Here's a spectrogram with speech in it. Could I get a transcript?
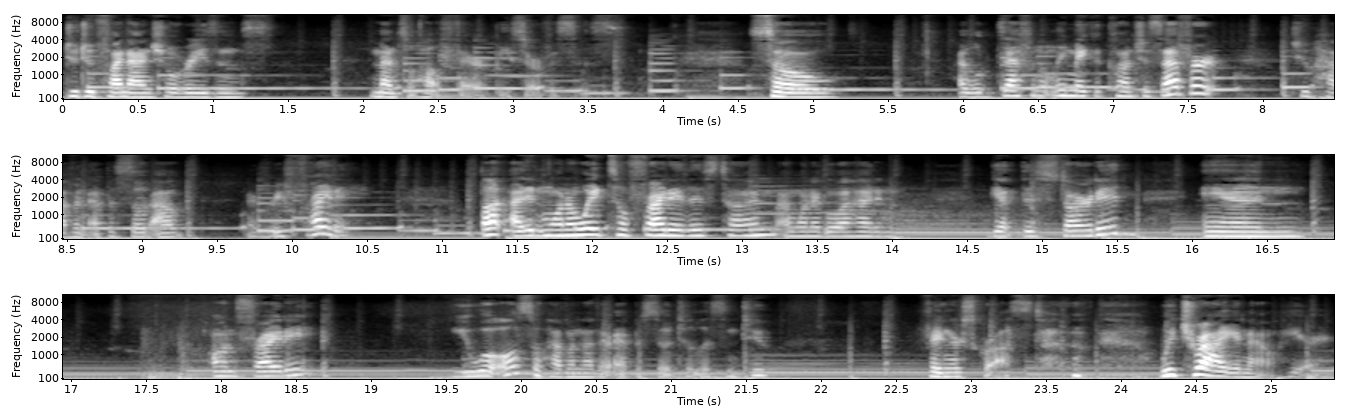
due to financial reasons, mental health therapy services. So I will definitely make a conscious effort to have an episode out every Friday. But I didn't want to wait till Friday this time. I want to go ahead and get this started. And on Friday, you will also have another episode to listen to. Fingers crossed. we trying out here.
